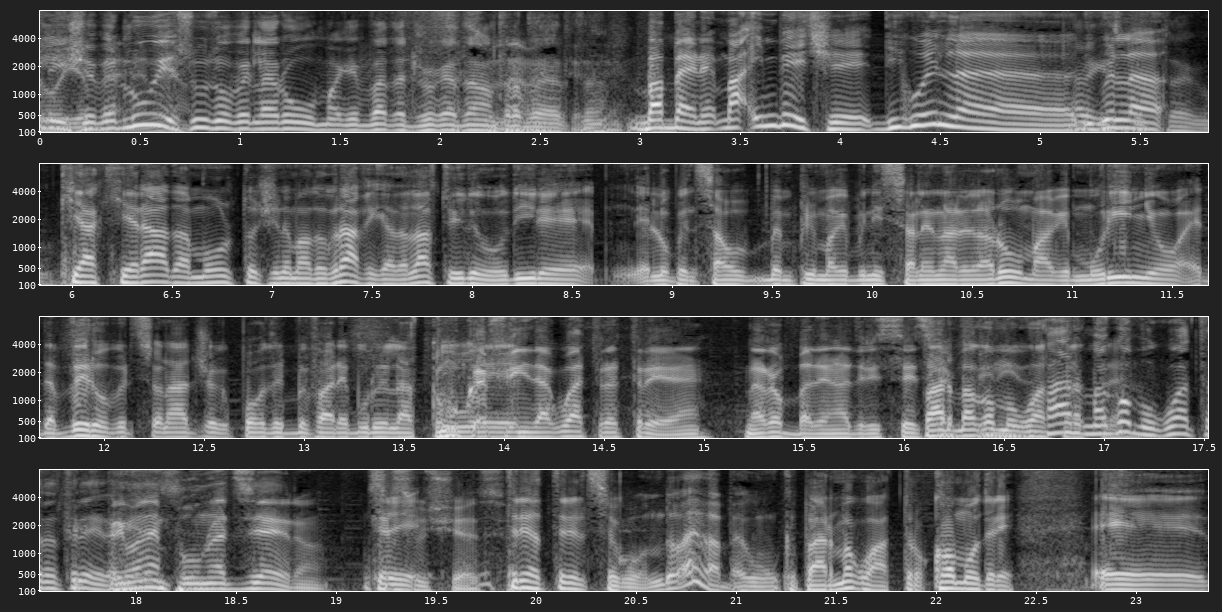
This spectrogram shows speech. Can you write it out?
felice per lui e suto per la Roma che vada a giocare da un'altra parte. Va bene, ma invece di quella, di che quella chiacchierata molto cinematografica, tra l'altro io devo dire, e lo pensavo ben prima che venisse a allenare la Roma, che Mourinho è davvero un personaggio che potrebbe fare pure l'attore. Comunque è finita 4 a 3, eh? Una roba di una tristezza. Parma come infinita. 4 Parma come 4 a 3. Primo tempo 1 a 0. Che è successo? 3 a 3 il secondo. E vabbè, comunque Parma 4, Como 3. Eh,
